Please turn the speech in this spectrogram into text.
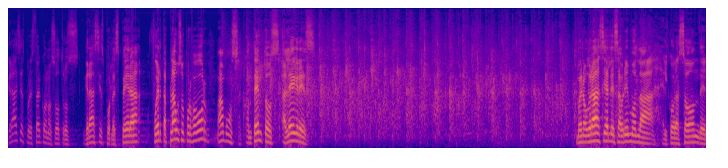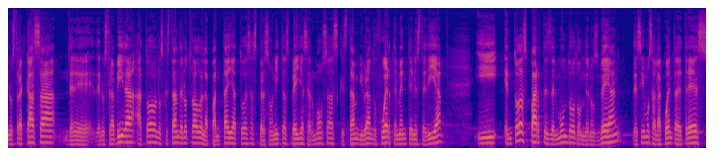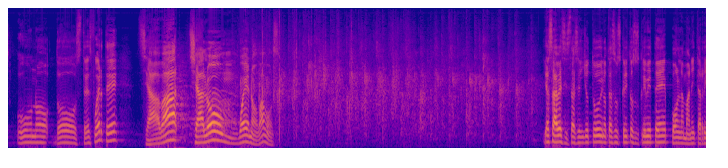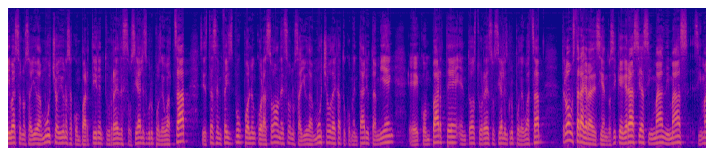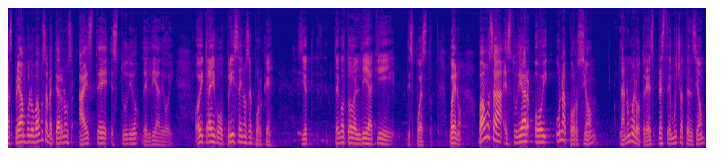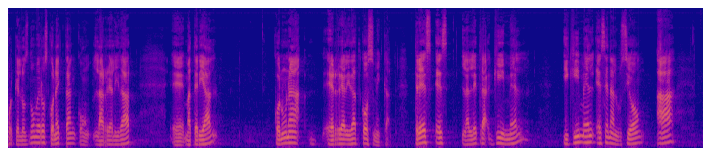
Gracias por estar con nosotros. Gracias por la espera. Fuerte aplauso, por favor. Vamos, contentos, alegres. Bueno, gracias. Les abrimos el corazón de nuestra casa, de, de, nuestra vida, a todos los que están del otro lado de la pantalla, a todas esas personitas bellas, hermosas, que están vibrando fuertemente en este día. Y en todas partes del mundo donde nos vean, decimos a la cuenta de tres, uno, dos, tres, fuerte. Shabbat Shalom. Bueno, vamos. Ya sabes, si estás en YouTube y no te has suscrito, suscríbete, pon la manita arriba, eso nos ayuda mucho. Ayúdanos a compartir en tus redes sociales, grupos de WhatsApp. Si estás en Facebook, ponle un corazón, eso nos ayuda mucho. Deja tu comentario también, eh, comparte en todas tus redes sociales, grupo de WhatsApp. Te lo vamos a estar agradeciendo. Así que gracias, sin más ni más, sin más preámbulo, vamos a meternos a este estudio del día de hoy. Hoy traigo prisa y no sé por qué. Si tengo todo el día aquí dispuesto. Bueno, vamos a estudiar hoy una porción la número tres, preste mucha atención porque los números conectan con la realidad eh, material, con una eh, realidad cósmica. Tres es la letra Gimel y Gimel es en alusión a,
